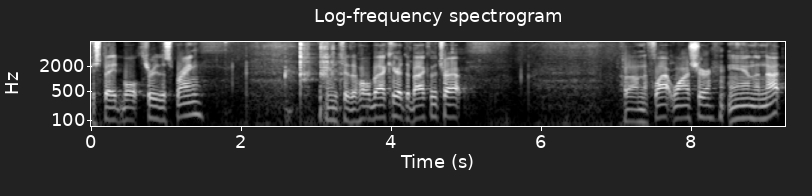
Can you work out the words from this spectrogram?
Your spade bolt through the spring, into the hole back here at the back of the trap. Put on the flat washer and the nut.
